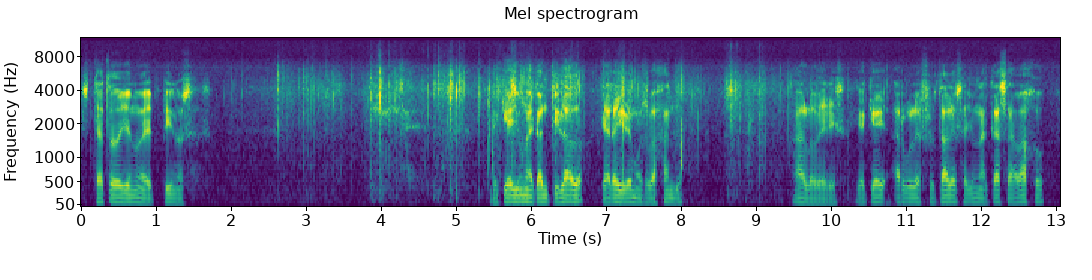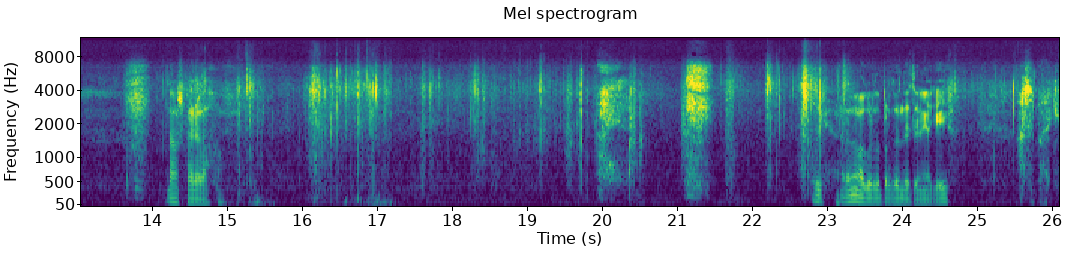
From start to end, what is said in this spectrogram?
está todo lleno de pinos. aquí hay un acantilado que ahora iremos bajando. Ah, lo veréis. Y aquí hay árboles frutales, hay una casa abajo. Vamos para abajo. Uy, ahora no me acuerdo por dónde tenía que ir. Ah, sí, por aquí.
